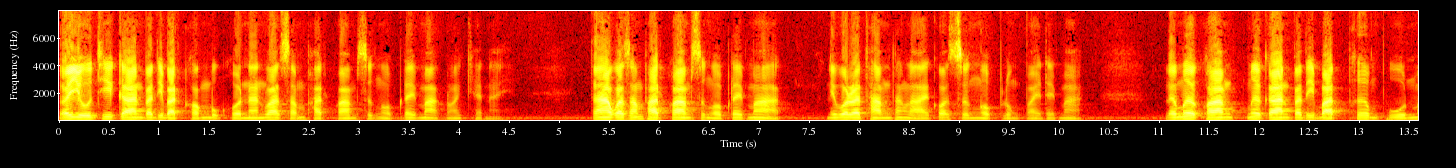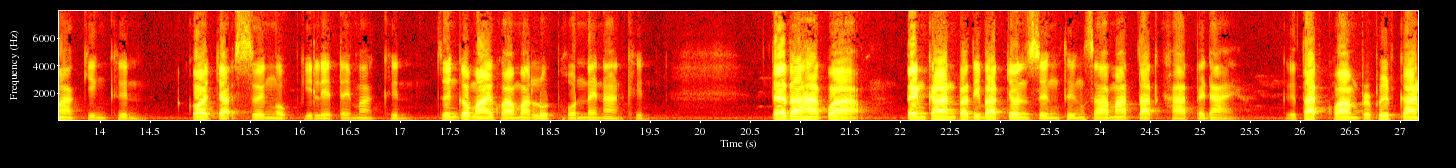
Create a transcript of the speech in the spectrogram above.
ก็อยู่ที่การปฏิบัติของบุคคลนั้นว่าสัมผัสความสงบได้มากน้อยแค่ไหน ถ้าหากว่าสัมผัสความสงบได้มาก นิวรธรรมทั้งหลายก็สงบลงไปได้มาก และเมื่อความเมื่อการปฏิบัติเพิ่มพูนมากยิ่งขึ้น ก็จะสงบกิเลสได้มากขึ้น ซึ่งก็หมายความว่าหลุดพ้นได้นานขึ้น แต่ถ้าหากว่าเป็นการปฏิบัติจนสึงถึงสามารถตัดขาดไปได้ คือตัดความประพฤติการ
